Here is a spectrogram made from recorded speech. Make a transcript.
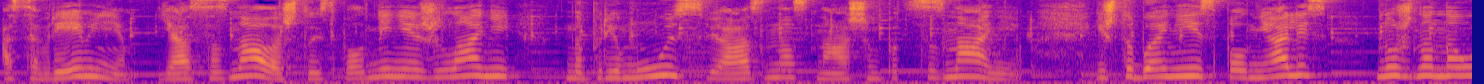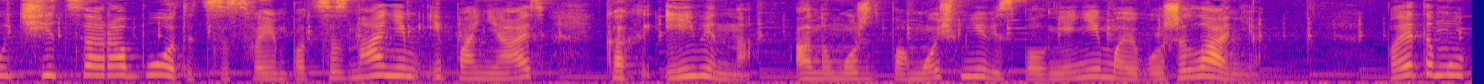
А со временем я осознала, что исполнение желаний напрямую связано с нашим подсознанием. И чтобы они исполнялись, нужно научиться работать со своим подсознанием и понять, как именно оно может помочь мне в исполнении моего желания. Поэтому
